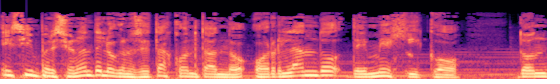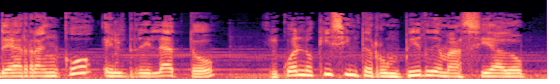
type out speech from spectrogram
Es impresionante lo que nos estás contando, Orlando de México, donde arrancó el relato, el cual no quise interrumpir demasiado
